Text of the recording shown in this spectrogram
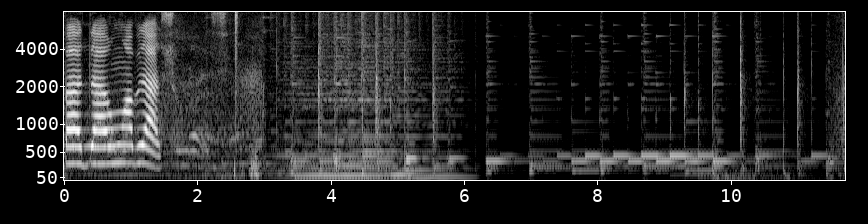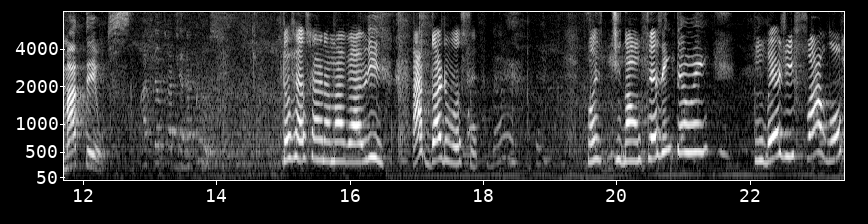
para dar um abraço. Mateus. Professora Magali, adoro você. Vou te dar um presentão, hein? Um beijo e falou.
